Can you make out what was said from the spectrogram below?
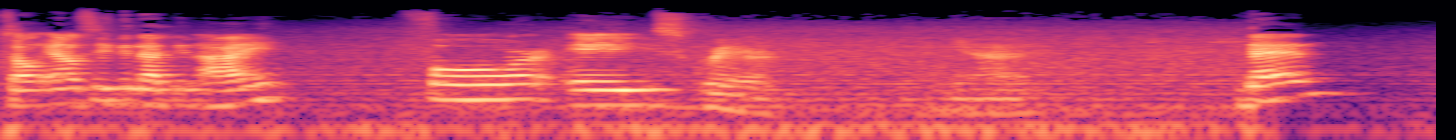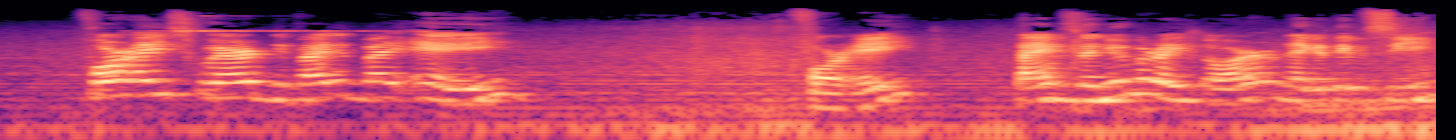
So, ang LCD natin ay 4a squared. Yan. Then, 4a squared divided by a, 4a, times the numerator, negative c.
